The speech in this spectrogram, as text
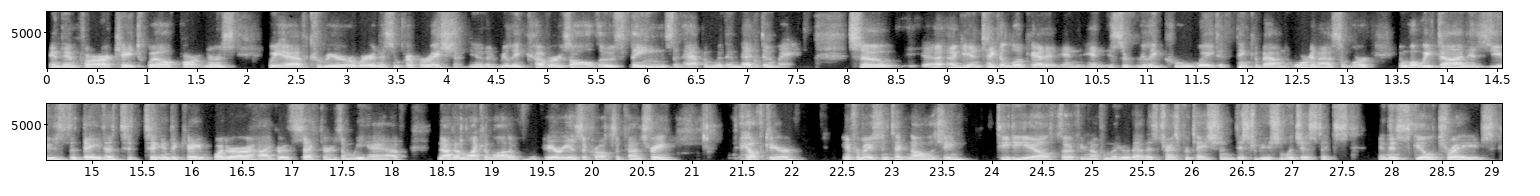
And then for our K 12 partners, we have career awareness and preparation, you know, that really covers all those things that happen within that domain. So uh, again, take a look at it, and, and it's a really cool way to think about and organize the work. And what we've done is use the data to, to indicate what are our high growth sectors, and we have, not unlike a lot of areas across the country, healthcare, information technology, TDL. So if you're not familiar with that, that's transportation, distribution, logistics, and then skilled trades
